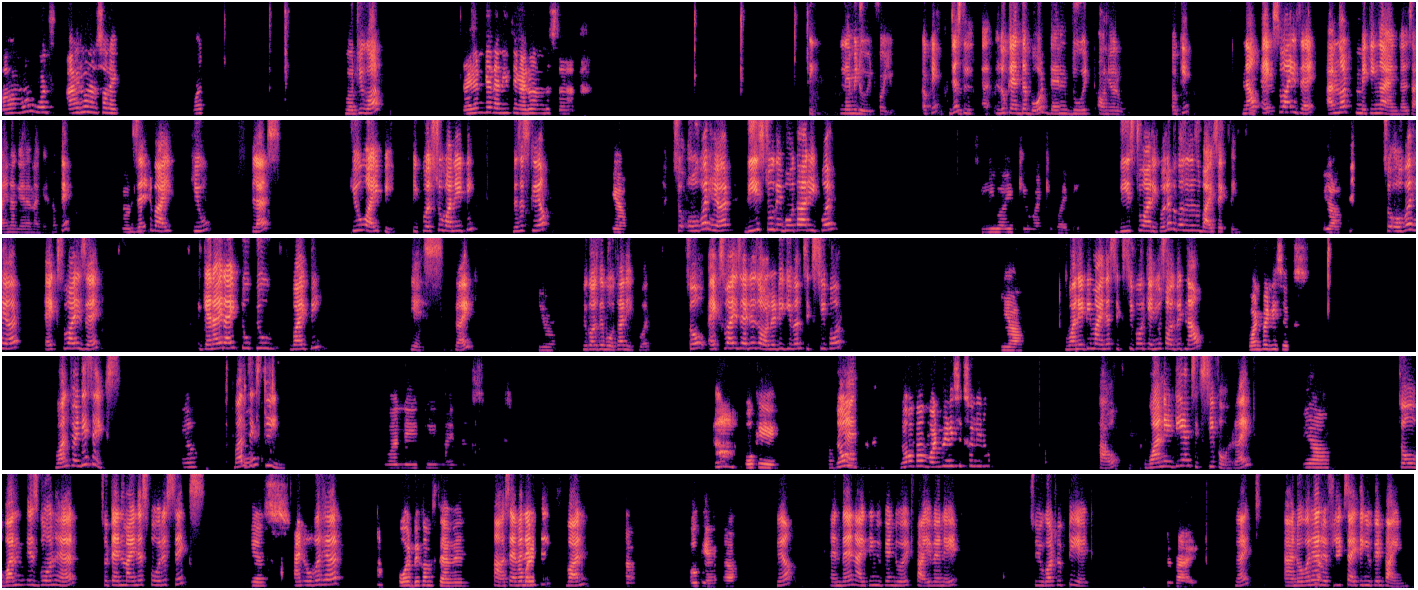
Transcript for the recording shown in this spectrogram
Uh, what's I don't understand. Like, what? What you got? I didn't get anything. I don't understand. Let me do it for you. Okay. Just uh, look at the board, then do it on your own. Okay. Now Okay. x, y, z. I'm not making an angle sign again and again. Okay. Okay. z, y, q plus qip equals to 180. This is clear? Yeah. So over here, these two, they both are equal. C Y Q Y Q Y B. These two are equal because it is bisecting. Yeah. So over here, x, y, z. Can I write 2q, y, p? Yes, right? Yeah. Because they both are equal. So x, y, z is already given 64. Yeah. 180 minus 64. Can you solve it now? One twenty six. 126. Yeah. 116. One eighty minus. okay. Okay. No. No, ma'am. One twenty six only. No. how? 180 and 64, right? Yeah. So 1 is gone here. So 10 minus 4 is 6. Yes. And over here? 4 becomes 7. Huh, 7 and 6, 1. Ah. Okay. Yeah. Yeah. And then I think you can do it 5 and 8. So you got 58. Right. Right? And over here, yeah. reflex, I think you can find.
